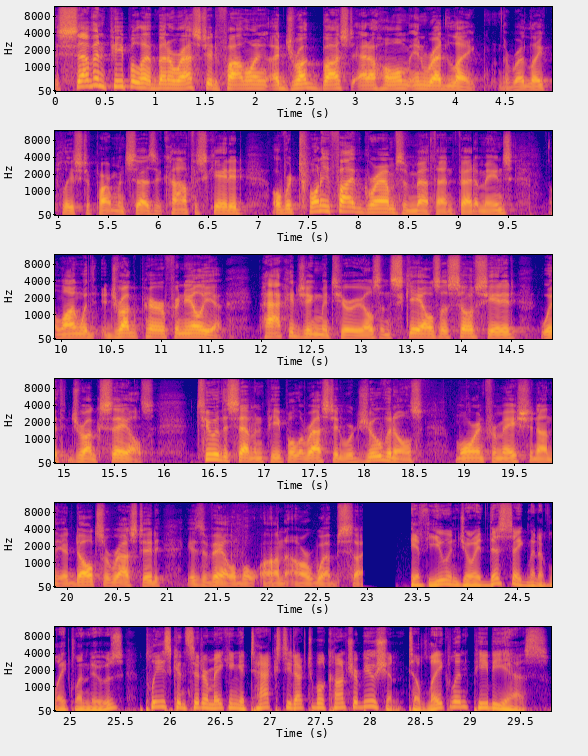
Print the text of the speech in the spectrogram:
Seven people have been arrested following a drug bust at a home in Red Lake. The Red Lake Police Department says it confiscated over 25 grams of methamphetamines, along with drug paraphernalia, packaging materials, and scales associated with drug sales. Two of the seven people arrested were juveniles. More information on the adults arrested is available on our website. If you enjoyed this segment of Lakeland News, please consider making a tax-deductible contribution to Lakeland PBS.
